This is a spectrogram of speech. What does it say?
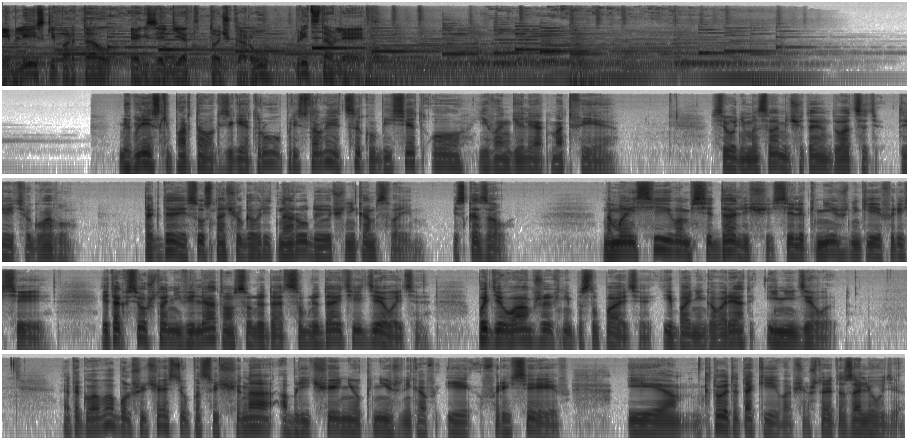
Библейский портал экзегет.ру представляет. Библейский портал экзегет.ру представляет цикл бесед о Евангелии от Матфея. Сегодня мы с вами читаем 23 главу. Тогда Иисус начал говорить народу и ученикам своим, и сказал, «На Моисеевом седалище сели книжники и фарисеи. Итак, все, что они велят вам соблюдать, соблюдайте и делайте. По делам же их не поступайте, ибо они говорят и не делают». Эта глава большей частью посвящена обличению книжников и фарисеев. И кто это такие вообще, что это за люди?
